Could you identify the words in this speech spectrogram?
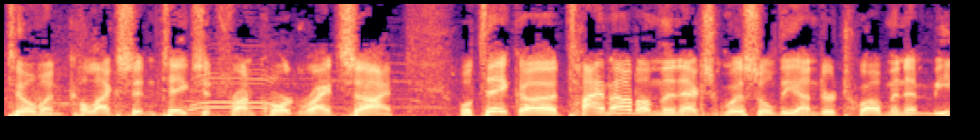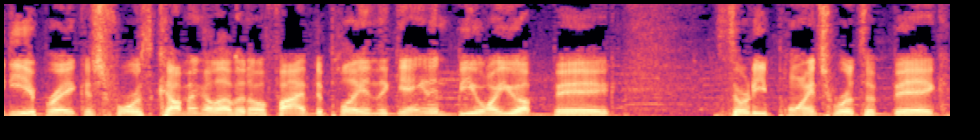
Tillman collects it and takes it front court right side. We'll take a timeout on the next whistle. The under 12 minute media break is forthcoming. 11.05 to play in the game, and BYU up big. 30 points worth of big.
